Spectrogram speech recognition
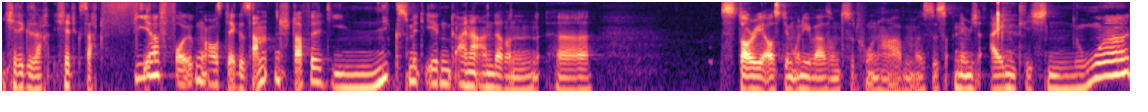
ich hätte gesagt, ich hätte gesagt, vier Folgen aus der gesamten Staffel, die nichts mit irgendeiner anderen äh, Story aus dem Universum zu tun haben. Es ist nämlich eigentlich nur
